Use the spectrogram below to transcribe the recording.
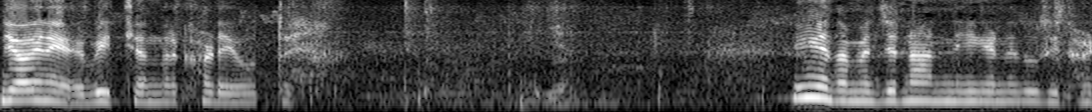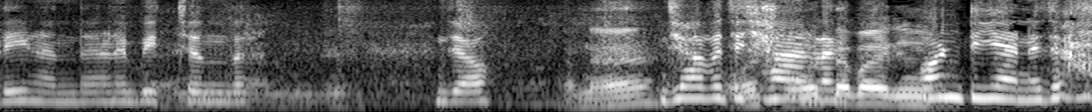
जाओ नहीं बीच अंदर खड़े होते ਇਹ इ'यां तो ते में जनानी कन्नै तुसी खड़ी रैंह्दे ने बिच अंदर। जाओ। जाओ बच्चे शैल आंटी है ने जाओ।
